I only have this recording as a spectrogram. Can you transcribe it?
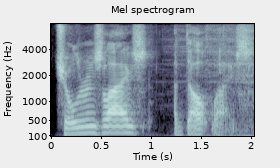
children's lives, adult lives.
